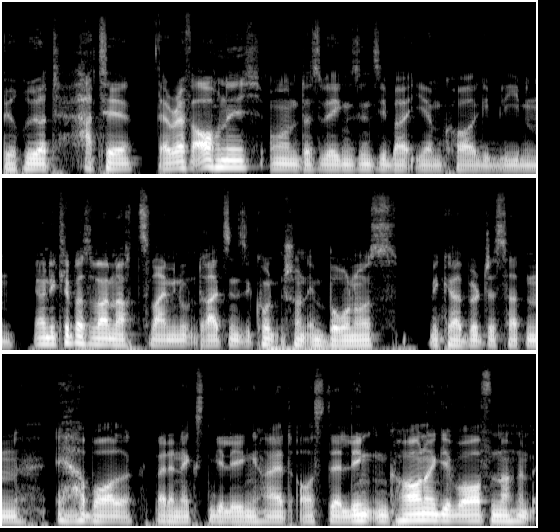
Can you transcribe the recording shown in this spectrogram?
berührt hatte. Der Ref auch nicht und deswegen sind sie bei ihrem Call geblieben. Ja, und die Clippers waren nach 2 Minuten 13 Sekunden schon im Bonus. Michael Bridges hat einen Airball bei der nächsten Gelegenheit aus der linken Corner geworfen nach einem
